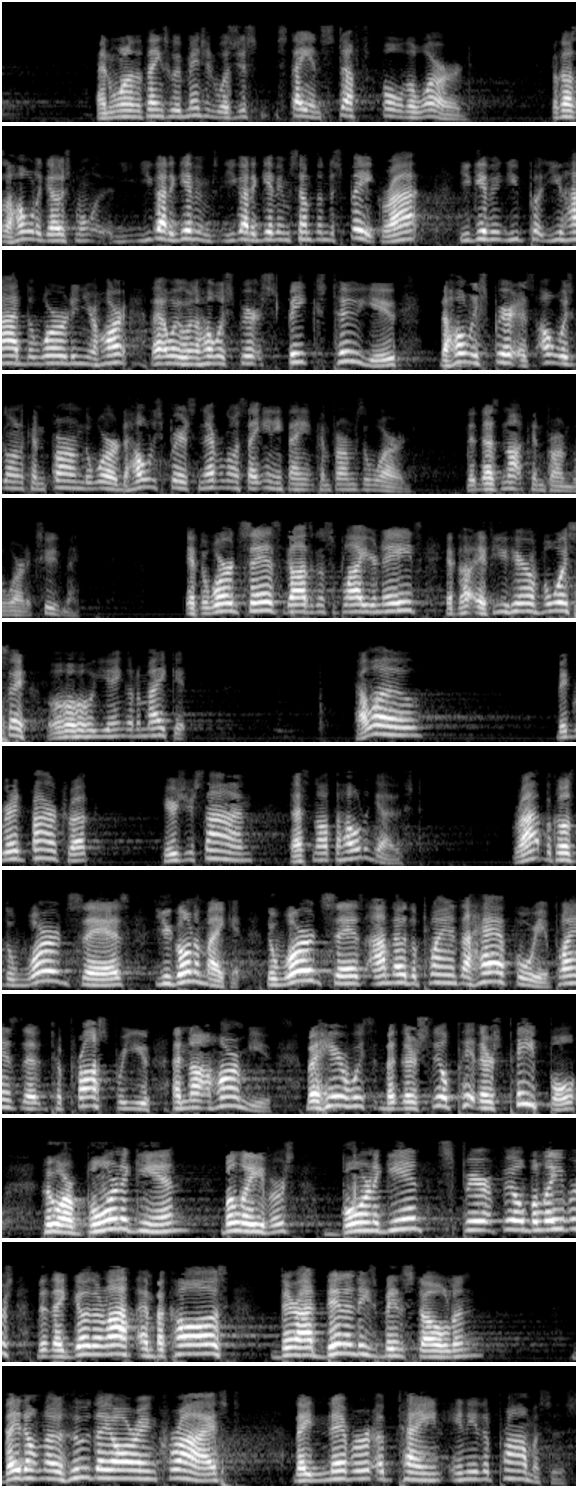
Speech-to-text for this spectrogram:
And one of the things we mentioned was just staying stuffed full of the Word. Because the Holy Ghost, won't you got to give him, you got to give him something to speak, right? You give it, you put, you hide the Word in your heart. That way, when the Holy Spirit speaks to you, the Holy Spirit is always going to confirm the Word. The Holy Spirit's never going to say anything that confirms the Word. That does not confirm the Word. Excuse me. If the Word says God's going to supply your needs, if, the, if you hear a voice say, "Oh, you ain't going to make it," hello, big red fire truck. Here's your sign. That's not the Holy Ghost. Right? Because the Word says you're going to make it. The Word says, I know the plans I have for you. Plans to, to prosper you and not harm you. But here we, but there's still, there's people who are born again believers, born again, spirit filled believers, that they go their life and because their identity's been stolen, they don't know who they are in Christ, they never obtain any of the promises.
